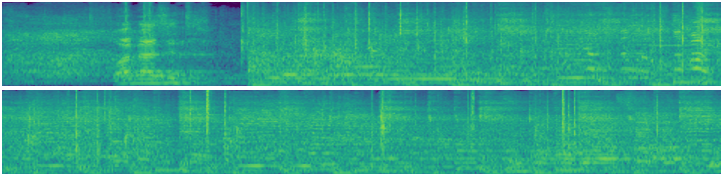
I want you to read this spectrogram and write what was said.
Waa mahadsantihin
